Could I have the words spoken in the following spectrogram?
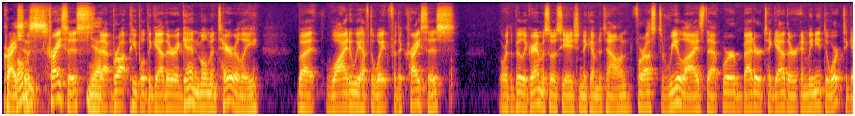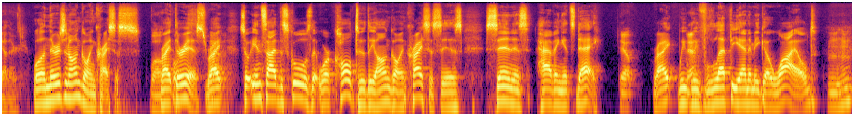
Crisis. moment, crisis Yeah. that brought people together again momentarily. But why do we have to wait for the crisis or the Billy Graham Association to come to town for us to realize that we're better together and we need to work together? Well, and there is an ongoing crisis, Well, right? there is, right? yeah. So inside the schools that we're called to, the ongoing crisis is sin is having its day, Yep. right? We, Yeah. We've let the enemy go wild. Mm-hmm.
